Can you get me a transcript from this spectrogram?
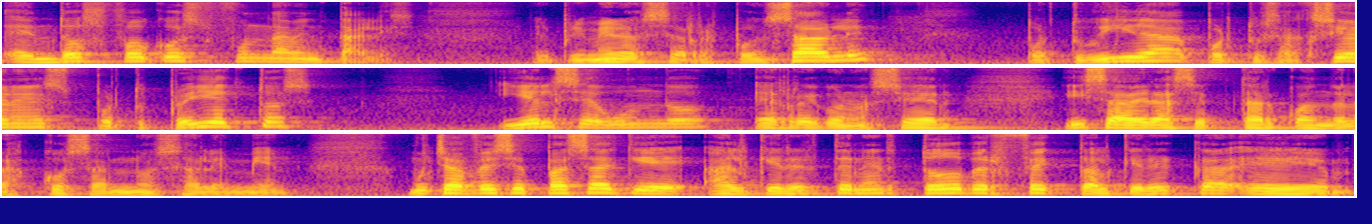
en dos focos fundamentales. El primero es ser responsable por tu vida, por tus acciones, por tus proyectos. Y el segundo es reconocer y saber aceptar cuando las cosas no salen bien. Muchas veces pasa que al querer tener todo perfecto, al querer eh,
